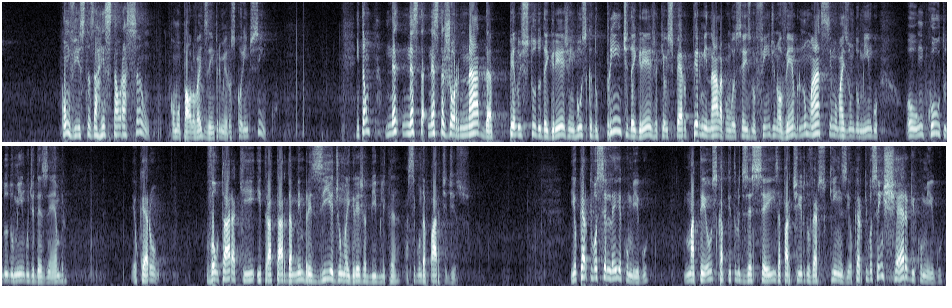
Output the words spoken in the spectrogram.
com vistas à restauração, como Paulo vai dizer em 1 Coríntios 5. Então, nesta, nesta jornada pelo estudo da igreja, em busca do print da igreja, que eu espero terminá-la com vocês no fim de novembro, no máximo mais um domingo ou um culto do domingo de dezembro. Eu quero voltar aqui e tratar da membresia de uma igreja bíblica, a segunda parte disso. E eu quero que você leia comigo Mateus capítulo 16, a partir do verso 15. Eu quero que você enxergue comigo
